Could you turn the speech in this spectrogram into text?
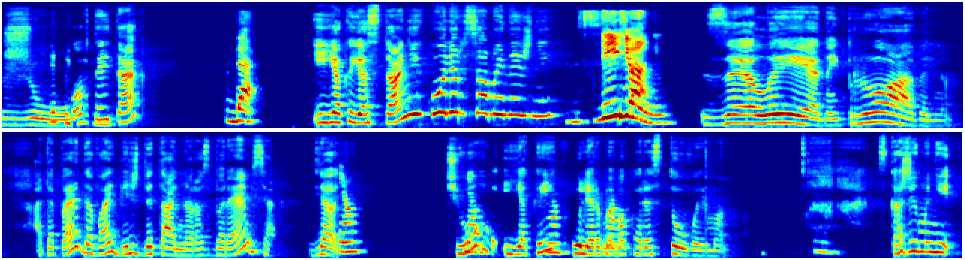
Жовтий, так? Да. І який останній колір, самий нижній? Зеленый. Зелений, правильно. А тепер давай більш детально розберемося, для Да. чого і який Мам, колір ми мам. використовуємо. Скажи мені,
